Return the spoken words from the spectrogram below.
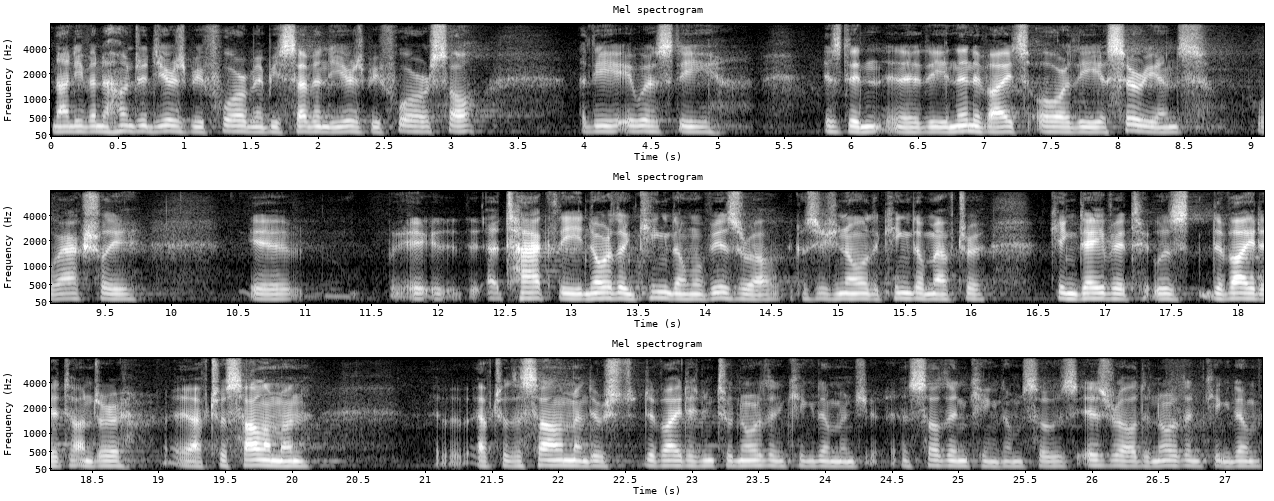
not even 100 years before, maybe 70 years before or so, the, it was the, is the, uh, the Ninevites or the Assyrians who actually uh, Uh, attacked the northern kingdom of Israel, because as you know, the kingdom after King David was divided under uh, after Solomon. Uh, after the Solomon, they were divided into northern kingdom and southern kingdom. So it was Israel, the northern kingdom,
